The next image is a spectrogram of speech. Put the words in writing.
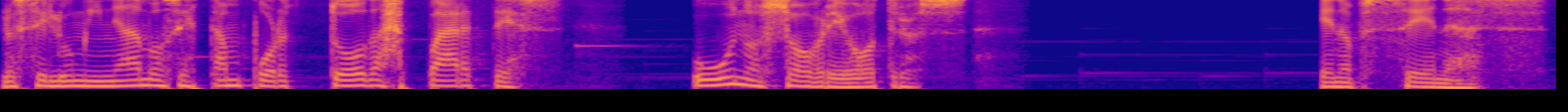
Los iluminados están por todas partes, unos sobre otros, en obscenas,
